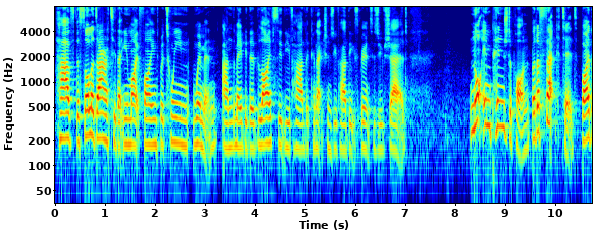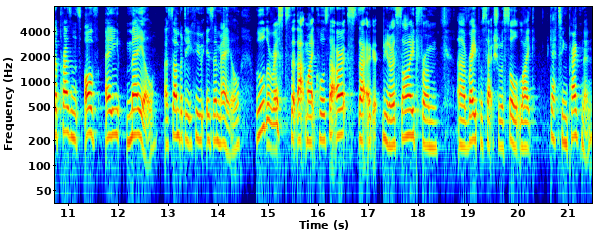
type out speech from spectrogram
have the solidarity that you might find between women and maybe the lives that you've had, the connections you've had, the experiences you've shared, not impinged upon, but affected by the presence of a male, as somebody who is a male, with all the risks that that might cause that are, that are you know, aside from uh, rape or sexual assault, like getting pregnant.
